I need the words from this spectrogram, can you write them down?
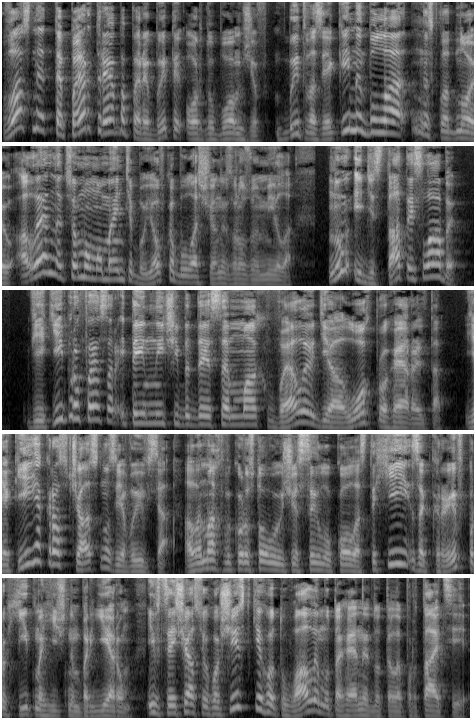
Власне, тепер треба перебити орду бомжів, битва з якими була нескладною, але на цьому моменті бойовка була ще не зрозуміла. Ну і дістати слаби. В якій професор і таємничий БДСМ маг вели діалог про Геральта, який якраз вчасно з'явився, але маг, використовуючи силу кола стихій, закрив прохід магічним бар'єром. І в цей час його шістки готували мутагени до телепортації.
